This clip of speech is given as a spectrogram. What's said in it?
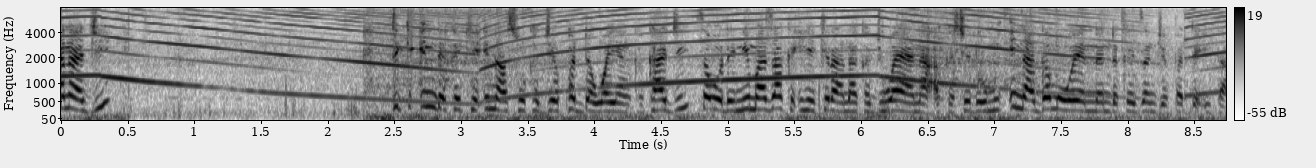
Kana ji? Duk inda kake ina so ka jefar da wayanka kaji saboda ni ma iya kira na ka ji wayana a kashe domin ina gama wayan nan da kai zan jefar da ita.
